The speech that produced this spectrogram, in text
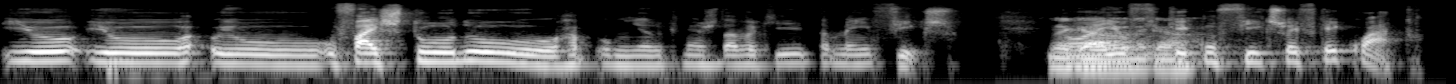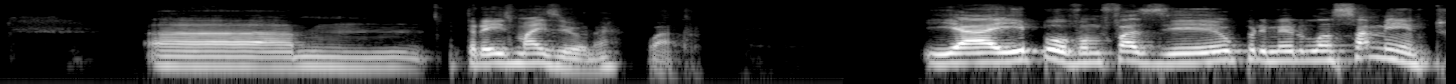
e o, e o, o, o faz tudo, o menino que me ajudava aqui também fixo. Legal, então aí eu legal. fiquei com fixo, aí fiquei quatro. Uh, três mais eu, né? Quatro. E aí, pô, vamos fazer o primeiro lançamento.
